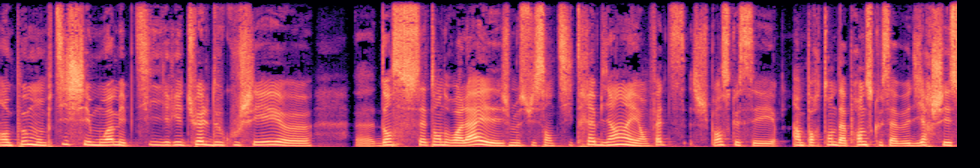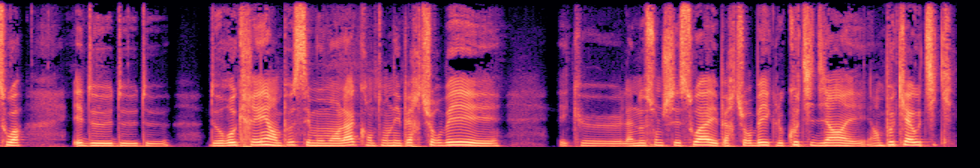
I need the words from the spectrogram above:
un peu mon petit chez moi, mes petits rituels de coucher. euh, dans cet endroit-là et je me suis sentie très bien. Et en fait, je pense que c'est important d'apprendre ce que ça veut dire chez soi et de, de, de, de recréer un peu ces moments-là quand on est perturbé et, que la notion de chez soi est perturbée et que le quotidien est un peu chaotique.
